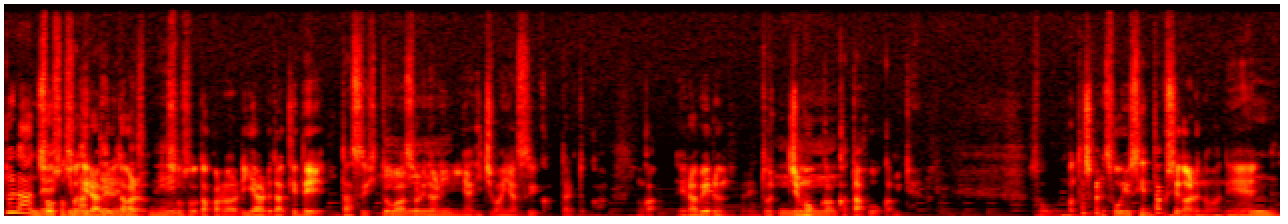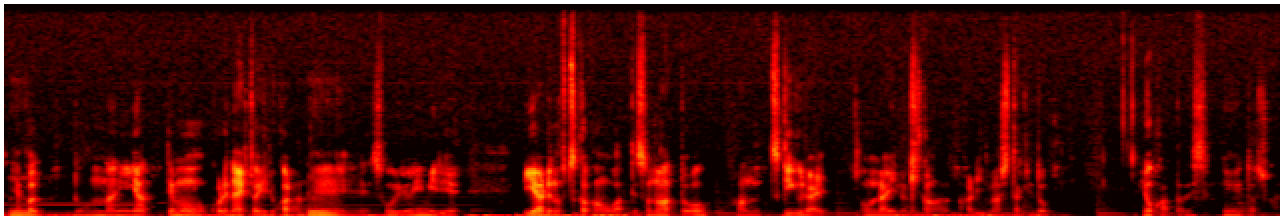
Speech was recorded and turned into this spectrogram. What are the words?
プランう。でそうそうそう、選べる。だから。そうそう、だからリアルだけで出す人はそれなりにや一番安いかったりとか、なんか選べるんだよね。どっちもか片方かみたいなね。そう。まあ確かにそういう選択肢があるのはね、うんうんやっぱどんなにやっても来れない人はいるからね、そういう意味で、リアルの2日間終わって、その後、半月ぐらいオンラインの期間ありましたけど、よかったですよね、確か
